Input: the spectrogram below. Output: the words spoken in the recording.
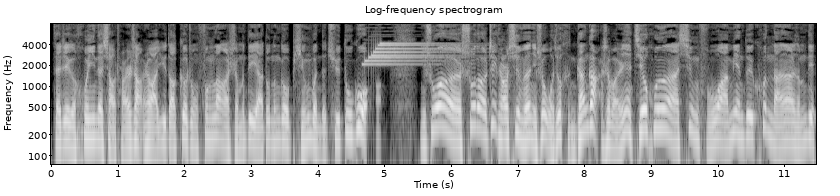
在这个婚姻的小船上是吧？遇到各种风浪啊什么的啊，都能够平稳的去度过。你说说到这条新闻，你说我就很尴尬是吧？人家结婚啊，幸福啊，面对困难啊，怎么的，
